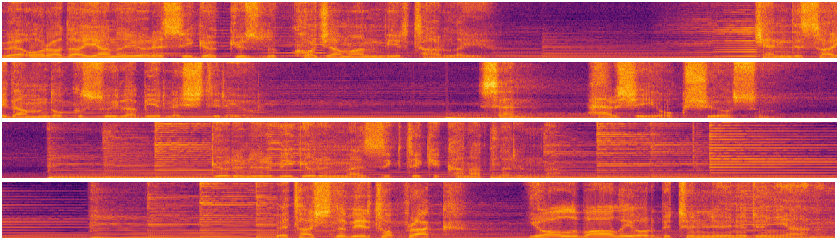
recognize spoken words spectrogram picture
Ve orada yanı yöresi gökyüzlü kocaman bir tarlayı kendi saydam dokusuyla birleştiriyor. Sen her şeyi okşuyorsun. Görünür bir görünmezlikteki kanatlarınla. Ve taşlı bir toprak yol bağlıyor bütünlüğünü dünyanın.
